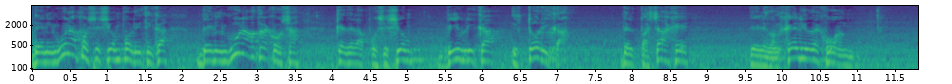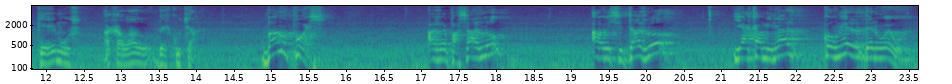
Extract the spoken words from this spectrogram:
de ninguna posición política, de ninguna otra cosa que de la posición bíblica histórica del pasaje del Evangelio de Juan que hemos acabado de escuchar. Vamos pues a repasarlo, a visitarlo y a caminar con él de nuevo.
